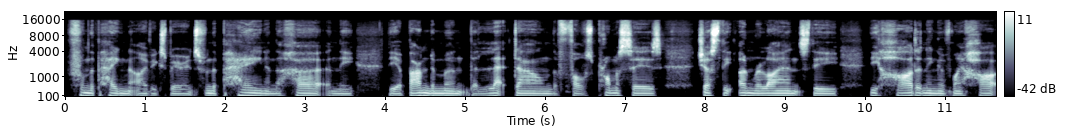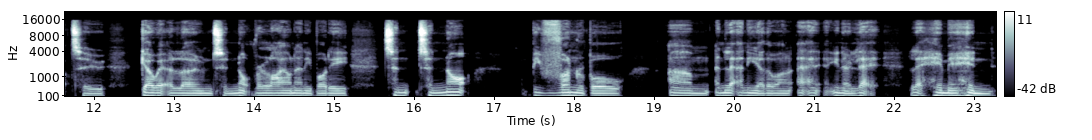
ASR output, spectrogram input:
from the pain that I've experienced, from the pain and the hurt and the the abandonment, the letdown, the false promises, just the unreliance, the the hardening of my heart to go it alone, to not rely on anybody, to to not be vulnerable um, and let any other one, uh, you know, let let him in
